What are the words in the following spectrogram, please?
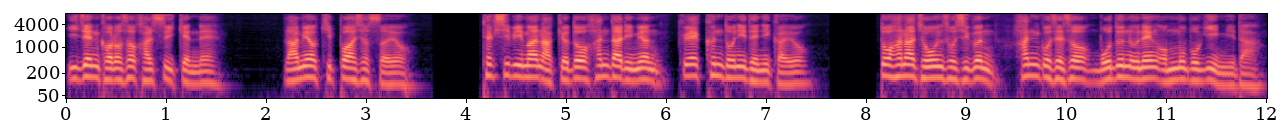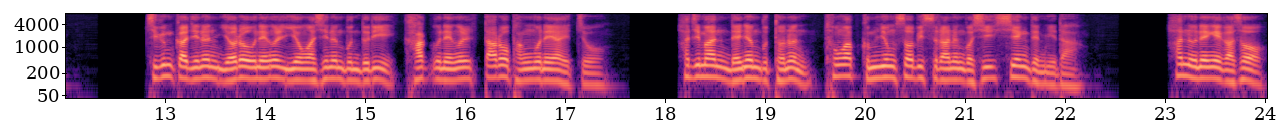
이젠 걸어서 갈 수 있겠네. 라며 기뻐하셨어요. 택시비만 아껴도 한 달이면 꽤 큰 돈이 되니까요. 또 하나 좋은 소식은 한 곳에서 모든 은행 업무 보기입니다. 지금까지는 여러 은행을 이용하시는 분들이 각 은행을 따로 방문해야 했죠. 하지만 내년부터는 통합금융 서비스라는 것이 시행됩니다. 한 은행에 가서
